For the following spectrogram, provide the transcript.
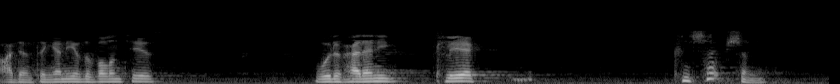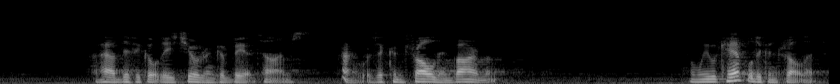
I don't think any of the volunteers would have had any clear conception of how difficult these children could be at times. It was a controlled environment. And we were careful to control it.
